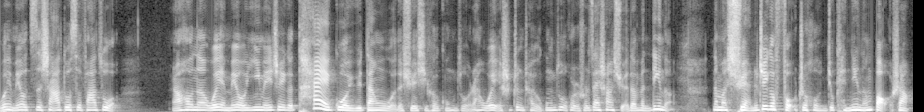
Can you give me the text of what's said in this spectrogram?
我也没有自杀多次发作，然后呢，我也没有因为这个太过于耽误我的学习和工作，然后我也是正常有工作或者说在上学的稳定的。那么选了这个否之后，你就肯定能保上。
